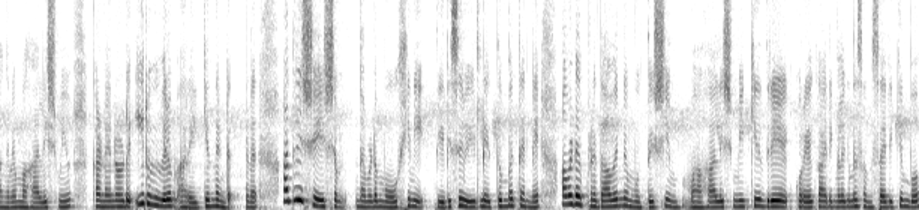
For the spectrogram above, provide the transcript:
അങ്ങനെ മഹാലക്ഷ്മിയും കണ്ണനോട് ഈ ഒരു വിവരം അറിയിക്കുന്നുണ്ട്. അതിനുശേഷം നമ്മുടെ മോഹിനി തിരിച്ച് വീട്ടിലെത്തുമ്പോൾ തന്നെ അവിടെ പ്രതാപന്റെ മുത്തശ്ശിയും മഹാലക്ഷ്മിക്കെതിരെ കുറേ കാര്യങ്ങളിങ്ങനെ സംസാരിക്കുമ്പോൾ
